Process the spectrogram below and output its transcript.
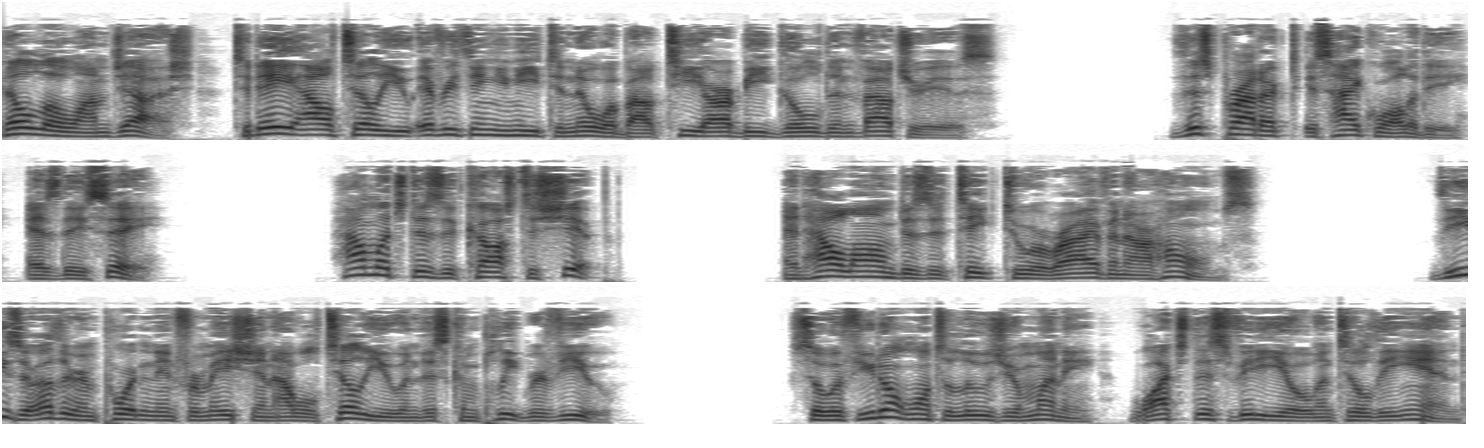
Hello, I'm Josh. Today I'll tell you everything you need to know about TRB Golden Voucher is. This product is high quality, as they say. How much does it cost to ship? And how long does it take to arrive in our homes? These are other important information I will tell you in this complete review. So if you don't want to lose your money, watch this video until the end,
